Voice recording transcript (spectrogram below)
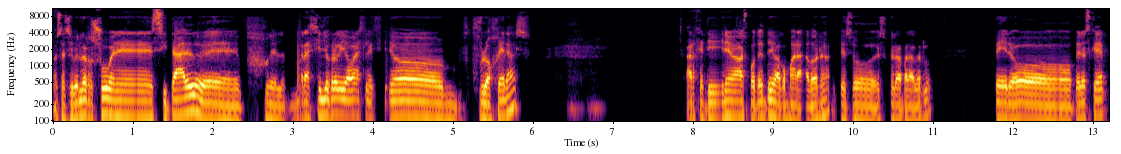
o sea, si ves los resúmenes y tal, eh, el Brasil yo creo que lleva una selección flojeras. Argentina iba más potente, iba con Maradona, que eso, eso era para verlo. Pero, pero es que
